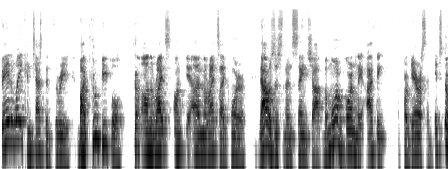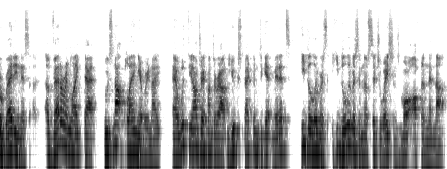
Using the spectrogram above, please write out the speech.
fadeaway contested three by two people on the right on on the right side corner. That was just an insane shot. But more importantly, I think for Garrison, it's the readiness. A veteran like that who's not playing every night, and with DeAndre Hunter out, you expect him to get minutes. He delivers. He delivers in those situations more often than not.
